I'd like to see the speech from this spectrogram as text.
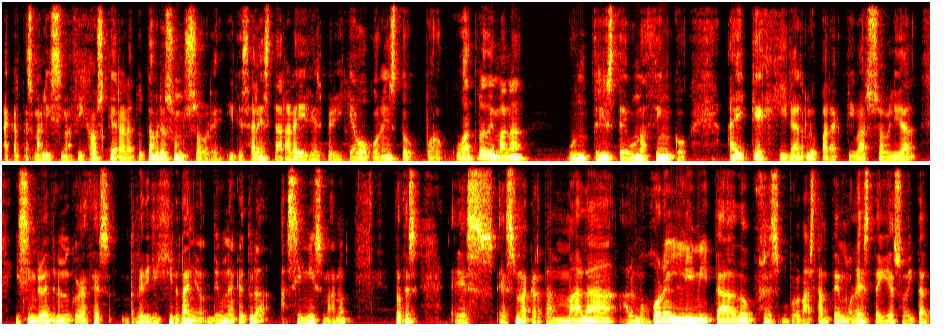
La carta es malísima. Fijaos qué rara. Tú te abres un sobre y te sale esta rara y dices, pero ¿y qué hago con esto? Por 4 de mana, un triste 1-5. Hay que girarlo para activar su habilidad y simplemente lo único que hace es redirigir daño de una criatura a sí misma, ¿no? Entonces es, es, una carta mala, a lo mejor en limitado pues es bastante molesta y eso y tal,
